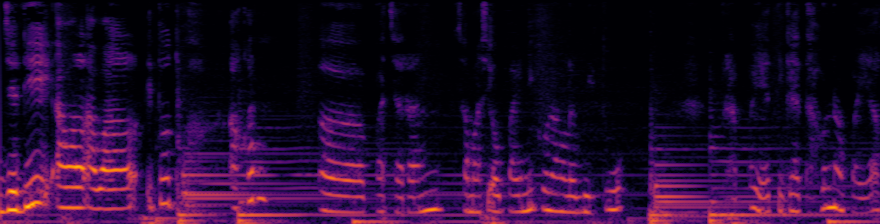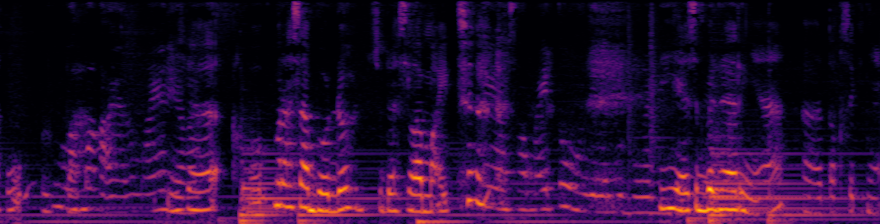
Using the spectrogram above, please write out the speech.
Jadi awal-awal itu tuh aku kan uh, pacaran sama si opa ini kurang lebih tuh berapa ya tiga tahun apa ya aku lupa. Lama kak ya lumayan iya, ya aku merasa bodoh sudah selama itu. Iya selama itu menjalin hubungan. Iya sebenarnya uh, toksiknya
